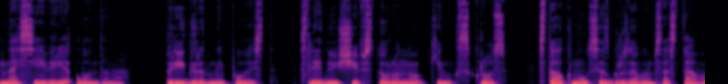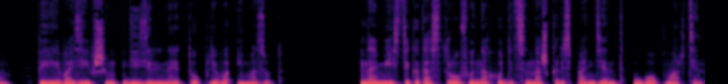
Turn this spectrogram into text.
на севере Лондона. Пригородный поезд, следующий в сторону Кингс-Кросс, столкнулся с грузовым составом, перевозившим дизельное топливо и мазут. На месте катастрофы находится наш корреспондент Боб Мартин.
